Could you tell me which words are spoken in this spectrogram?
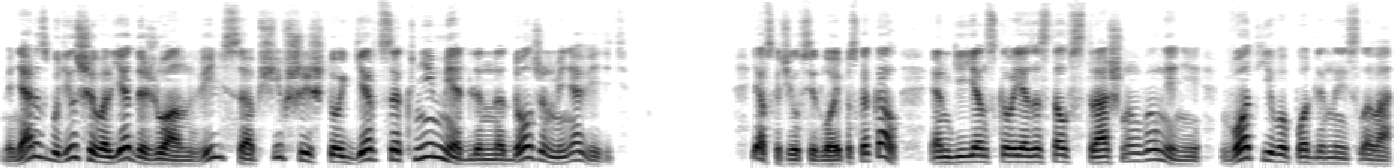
меня разбудил шевалье де Жуанвиль, сообщивший, что герцог немедленно должен меня видеть. Я вскочил в седло и поскакал. Энгиенского я застал в страшном волнении. Вот его подлинные слова.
